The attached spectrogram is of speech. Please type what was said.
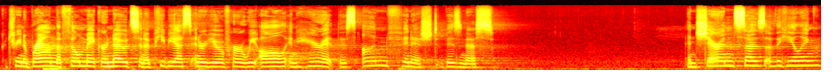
Katrina Brown, the filmmaker, notes in a PBS interview of her we all inherit this unfinished business. And Sharon says of the healing,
